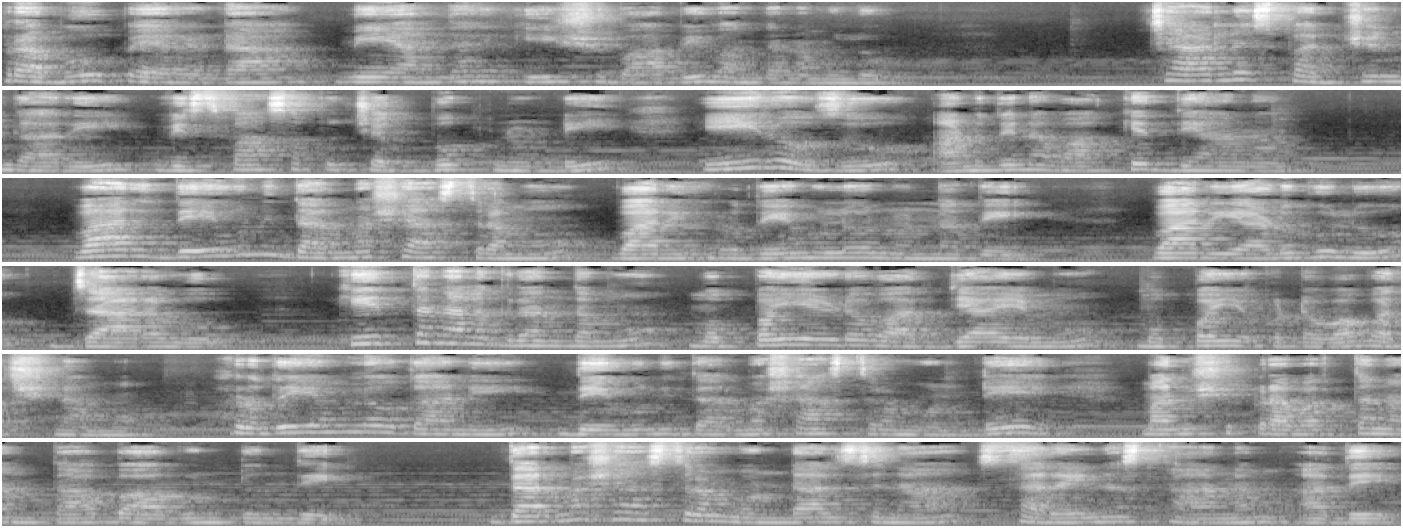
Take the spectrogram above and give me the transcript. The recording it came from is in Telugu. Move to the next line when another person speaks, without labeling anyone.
ప్రభు పేరట మీ అందరికీ శుభాభివందనములు. చార్లెస్ పర్జన్ గారి విశ్వాసపు చెక్బుక్ నుండి ఈరోజు అనుదిన వాక్య ధ్యానం. వారి దేవుని ధర్మశాస్త్రము వారి హృదయములోనున్నది వారి అడుగులు జారవు. కీర్తనల గ్రంథము ముప్పై ఏడవ అధ్యాయము ముప్పై ఒకటవ వచనము. హృదయంలో గాని దేవుని ధర్మశాస్త్రం ఉంటే మనిషి ప్రవర్తన అంతా బాగుంటుంది. ధర్మశాస్త్రం ఉండాల్సిన సరైన స్థానం అదే.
